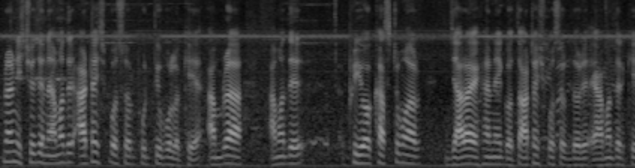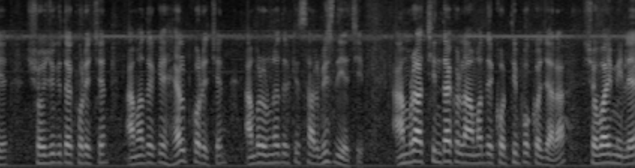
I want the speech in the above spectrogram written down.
আপনারা নিশ্চয়ই জানেন, আমাদের আঠাইশ বছর পূর্তি উপলক্ষে আমরা আমাদের প্রিয় কাস্টমার যারা এখানে গত আঠাশ বছর ধরে আমাদেরকে সহযোগিতা করেছেন, আমাদেরকে হেল্প করেছেন, আমরা ওনাদেরকে সার্ভিস দিয়েছি। আমরা চিন্তা করলাম, আমাদের কর্তৃপক্ষ যারা, সবাই মিলে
